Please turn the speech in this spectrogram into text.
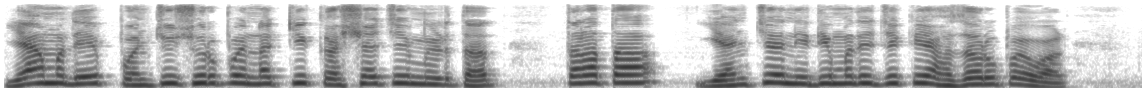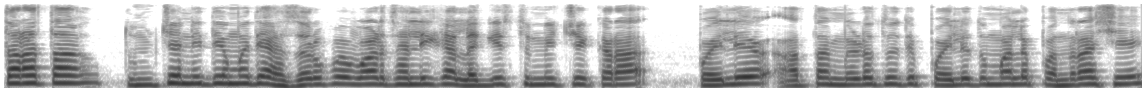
यामध्ये पंचवीसशे रुपये नक्की कशाचे मिळतात? तर आता यांच्या निधीमध्ये जे काही हजार रुपये वाढ. तर आता तुमच्या निधीमध्ये हजार रुपये वाढ झाली का? लगेच तुम्ही चेक करा. पहिले आता मिळत होते पहिले तुम्हाला पंधराशे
